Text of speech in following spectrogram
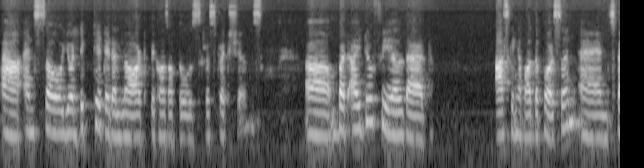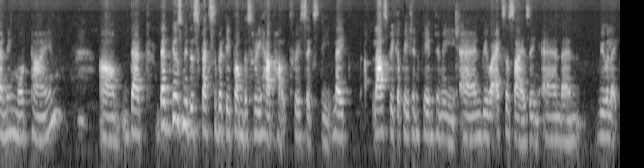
Uh, and so you're dictated a lot because of those restrictions. Uh, but I do feel that asking about the person and spending more time um, that that gives me this flexibility from this rehab health 360 like last week a patient came to me and we were exercising and then we were like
